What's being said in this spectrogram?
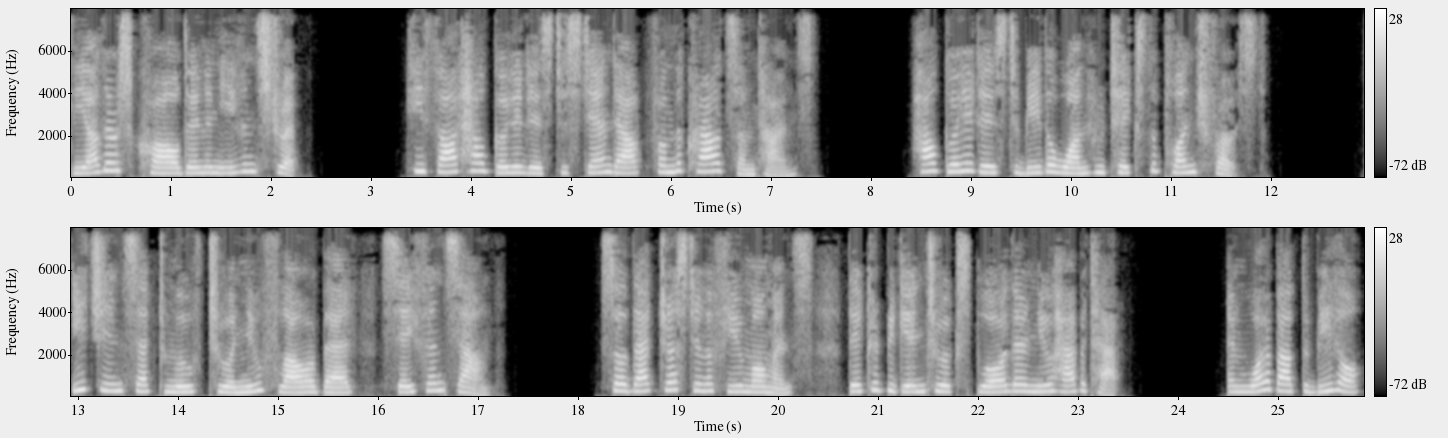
the others crawled in an even strip. He thought how good it is to stand out from the crowd sometimes. How good it is to be the one who takes the plunge first. Each insect moved to a new flower bed, safe and sound. So that just in a few moments, they could begin to explore their new habitat. And what about the beetle?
